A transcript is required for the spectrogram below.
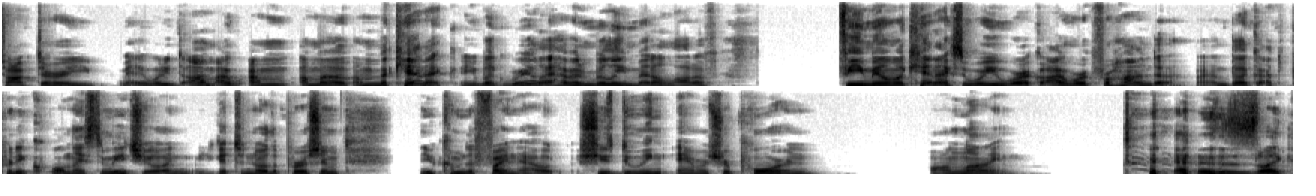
talk to her. You, hey, what do you do? I'm, I'm, I'm, a, I'm a mechanic. And you're like, really? I haven't really met a lot of female mechanics where you work. Oh, I work for Honda. I'm like, that's pretty cool. Nice to meet you. And you get to know the person. You come to find out she's doing amateur porn online. this is like,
